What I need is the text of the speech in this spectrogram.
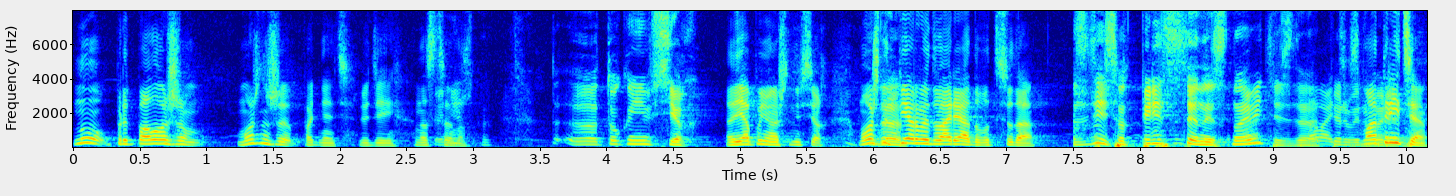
ну, предположим, можно же поднять людей на сцену? Конечно. Э, Только не всех. Я понимаю, что не всех. Можно Да. первые два ряда вот сюда. Здесь вот перед сценой становитесь, да. Давайте. первые два Смотрите.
